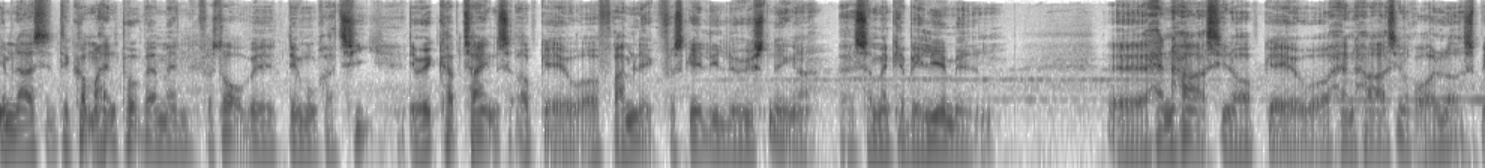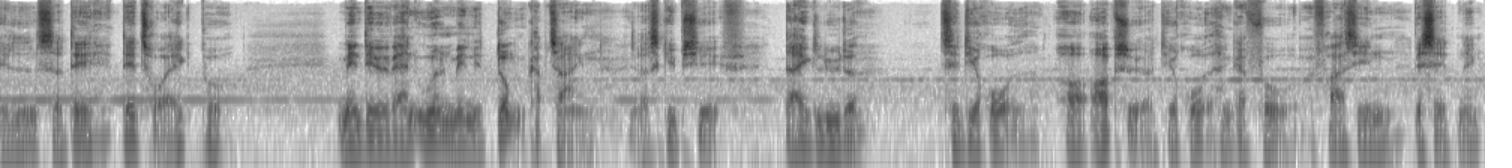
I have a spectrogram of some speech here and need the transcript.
Jamen altså, det kommer an på, hvad man forstår ved demokrati. Det er jo ikke kaptajns opgave at fremlægge forskellige løsninger, øh, som man kan vælge imellem. Øh, han har sin opgave, og han har sin rolle at spille, så det, det tror jeg ikke på. Men det vil være en ualmindelig dum kaptajn eller skibschef, der ikke lytter til de råd og opsøger de råd, han kan få fra sin besætning.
